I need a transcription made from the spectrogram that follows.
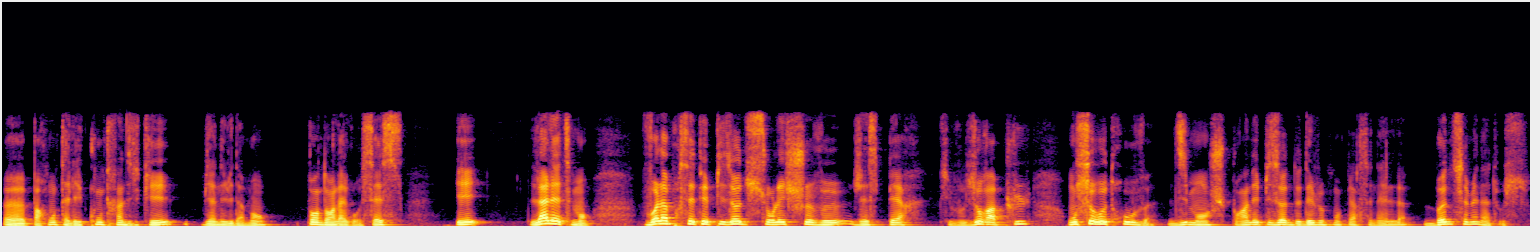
par contre, elle est contre-indiquée, bien évidemment, pendant la grossesse et l'allaitement. Voilà pour cet épisode sur les cheveux, j'espère qu'il vous aura plu. On se retrouve dimanche pour un épisode de développement personnel. Bonne semaine à tous.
